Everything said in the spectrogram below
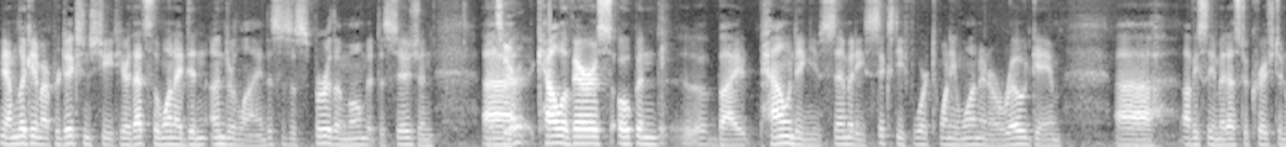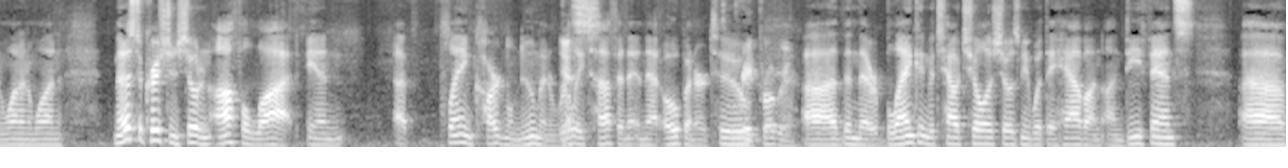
Yeah, I'm looking at my prediction sheet here. That's the one I didn't underline. This is a spur of the moment decision. Uh. Calaveras opened uh, by pounding Yosemite 64-21 in a road game. Uh, obviously, Modesto Christian one and one. Modesto Christian showed an awful lot in uh, playing Cardinal Newman really Yes. tough in, in that opener too. Great program. Uh, then they're blanking with Chowchilla shows me what they have on, on defense. Uh,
